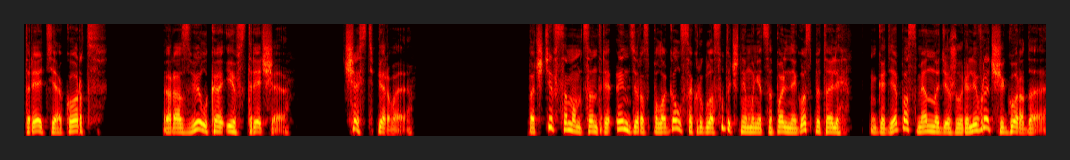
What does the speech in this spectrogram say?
Третий аккорд. Развилка и встреча. Часть первая. Почти в самом центре Энди располагался круглосуточный муниципальный госпиталь, где посменно дежурили врачи города.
